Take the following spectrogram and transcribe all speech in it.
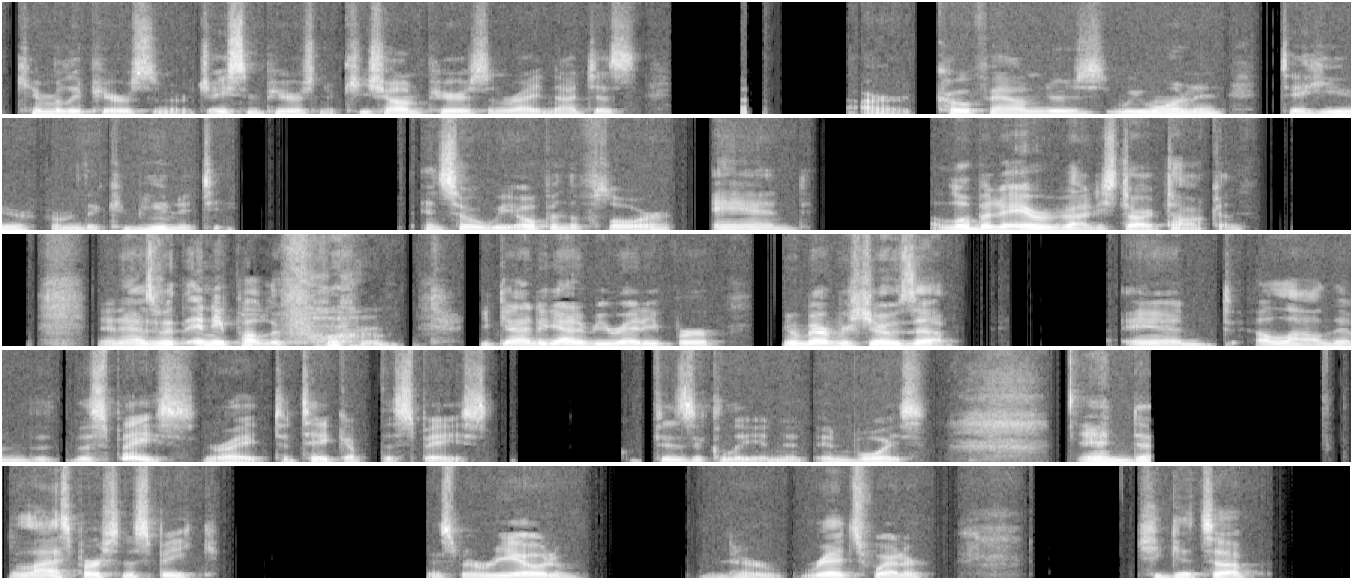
Kimberly Pearson or Jason Pearson or KeShaun Pearson, right? Not just our co founders. We wanted to hear from the community. And so we opened the floor and a little bit of everybody started talking. And as with any public forum, you kind of got to be ready for whomever shows up and allow them the, the space, right, to take up the space physically and in voice. And uh, the last person to speak is Marie Odom in her red sweater. She gets up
